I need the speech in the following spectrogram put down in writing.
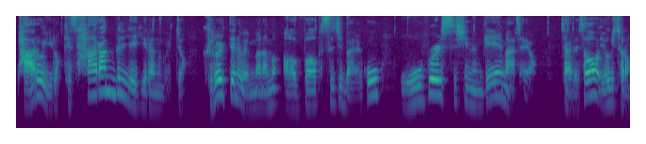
바로 이렇게 사람들 얘기를 하는 거 있죠. 그럴 때는 웬만하면 above 쓰지 말고 over 쓰시는 게 맞아요. 자, 그래서 여기처럼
